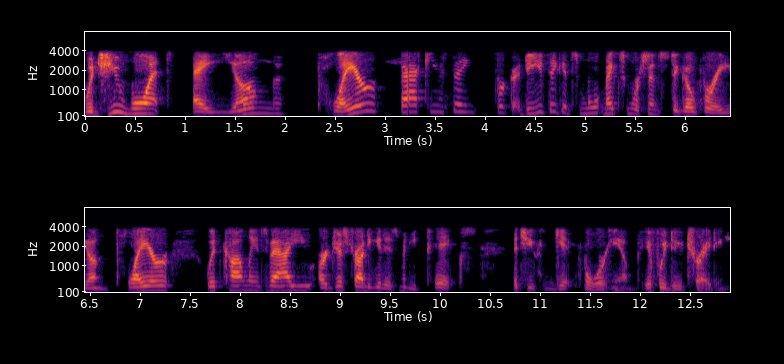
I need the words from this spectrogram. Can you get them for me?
Would you want a young player back? You think? For, do you think it's more makes more sense to go for a young player with Conley's value, or just try to get as many picks that you can get for him if we do trading?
